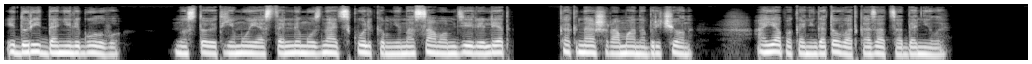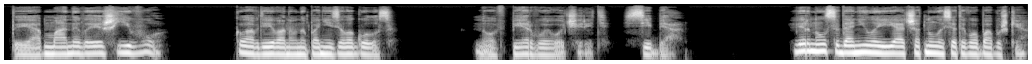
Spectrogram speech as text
и дурить Даниле голову? Но стоит ему и остальным узнать, сколько мне на самом деле лет, как наш роман обречён, а я пока не готова отказаться от Данилы. Ты обманываешь его, Клавдия Ивановна понизила голос. Но в первую очередь себя. Вернулся Данила, и я отшатнулась от его бабушки,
